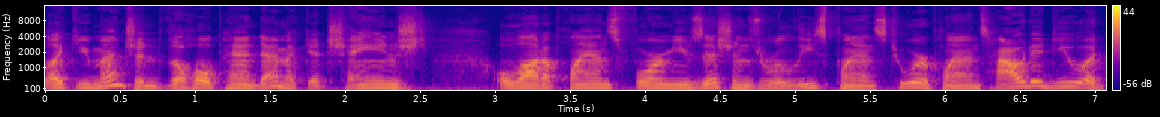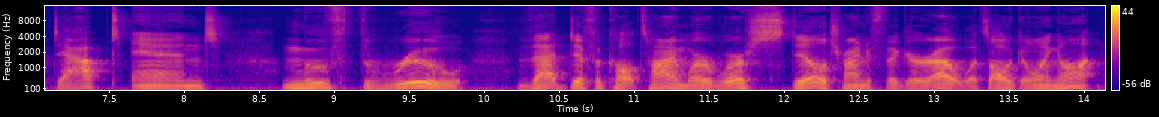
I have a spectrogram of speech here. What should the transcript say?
like you mentioned, the whole pandemic, it changed a lot of plans for musicians, release plans, tour plans. How did you adapt and move through that difficult time where we're still trying to figure out what's all going on?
